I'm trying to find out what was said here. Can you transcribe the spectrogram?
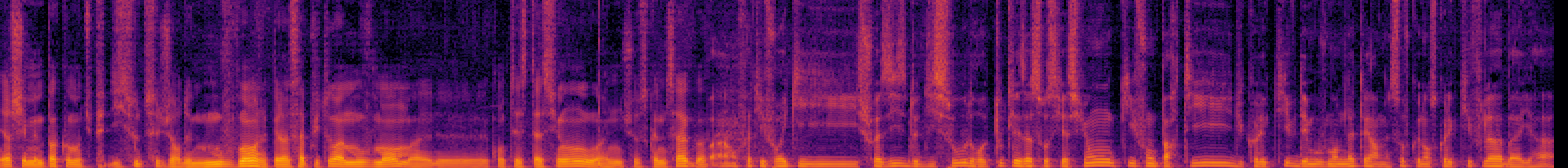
D'ailleurs, je sais même pas comment tu peux dissoudre ce genre de mouvement. J'appellerais ça plutôt un mouvement de contestation ou une chose comme ça. Quoi. Bah, en fait, il faudrait qu'ils choisissent de dissoudre toutes les associations qui font partie du collectif des mouvements de la Terre. Mais sauf que dans ce collectif-là, bah, il y a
